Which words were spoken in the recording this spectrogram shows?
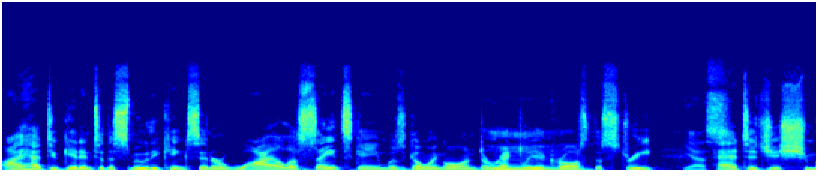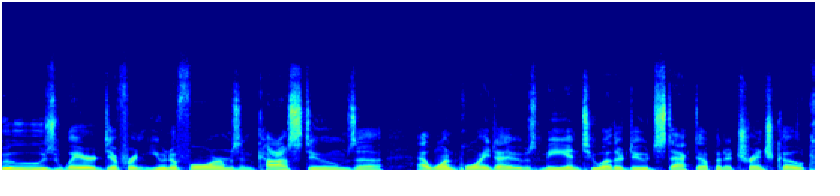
I had to get into the Smoothie King Center while a Saints game was going on directly across the street. yes. Had to just schmooze, wear different uniforms and costumes. Uh, at one point, uh, it was me and two other dudes stacked up in a trench coat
